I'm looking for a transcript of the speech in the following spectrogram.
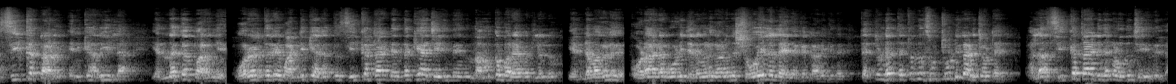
അത് സീക്രട്ട് ആണ് എനിക്കറിയില്ല. എന്നൊക്കെ പറഞ്ഞ് ഓരോരുത്തരെ വണ്ടിക്കകത്ത് സീക്രട്ട് ആയിട്ട് എന്തൊക്കെയാ ചെയ്യുന്നതെന്ന് നമുക്ക് പറയാൻ പറ്റില്ലല്ലോ. എന്റെ മകൾ കോടാന കോടി ജനങ്ങൾ കാണുന്ന ഷോയിലല്ല ഇതൊക്കെ കാണിക്കുന്നത് തെറ്റുണ്ട് തെറ്റെന്ന് സു- ചൂണ്ടിക്കാണിച്ചോട്ടെ. അല്ല സീക്രട്ട് ആയിട്ട് ഞങ്ങൾ ഒന്നും ചെയ്യുന്നില്ല.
